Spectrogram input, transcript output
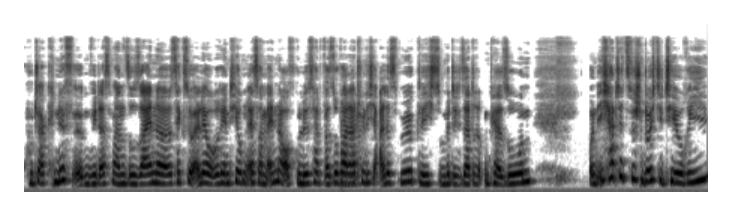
guter Kniff irgendwie, dass man so seine sexuelle Orientierung erst am Ende aufgelöst hat, weil so war mhm. natürlich alles möglich, so mit dieser dritten Person. Und ich hatte zwischendurch die Theorie,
